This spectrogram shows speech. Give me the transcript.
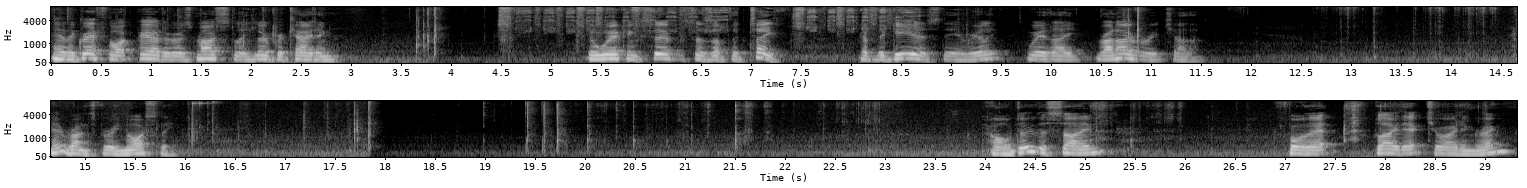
Now the graphite powder is mostly lubricating the working surfaces of the teeth of the gears there really, where they run over each other. That runs very nicely. I'll do the same for that blade actuating ring.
